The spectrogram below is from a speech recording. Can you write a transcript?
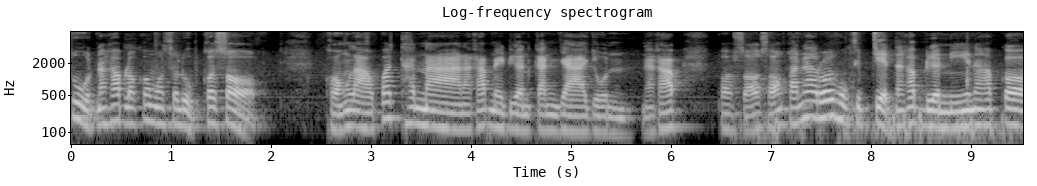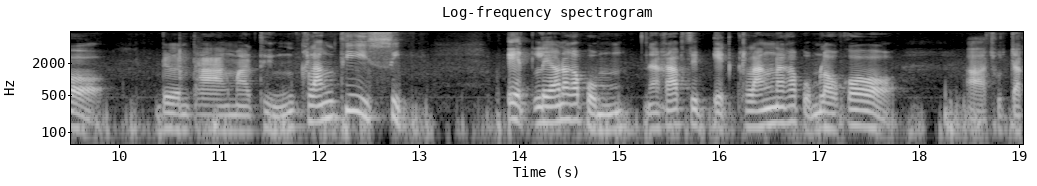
สูตรนะครับ เราก็มาสรุปข้อสอบของลาวพัฒนานะครับในเดือนกันยายนนะครับพศ 2567 นะครับ เดือนนี้นะครับก็เดินทางมาถึงครั้งที่ 11 แล้วนะครับผมนะครับ 11 ครั้งนะครับผมเราก็ชุดจาก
